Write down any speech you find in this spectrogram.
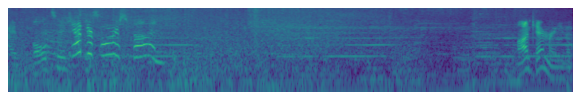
I vaulted. Chapter 4 is fun. On camera, even.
